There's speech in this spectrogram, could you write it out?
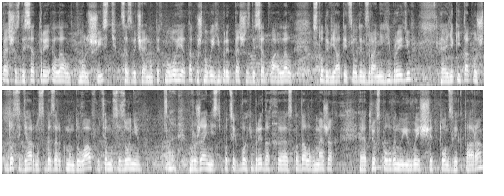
P63LL06, це звичайна технологія. Також новий гібрид P62LL109, це один з ранніх гібридів, який також досить гарно себе зарекомендував у цьому сезоні. Е, Врожайність по цих двох гібридах е, складала в межах е, 3,5 вище тонн з гектара.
